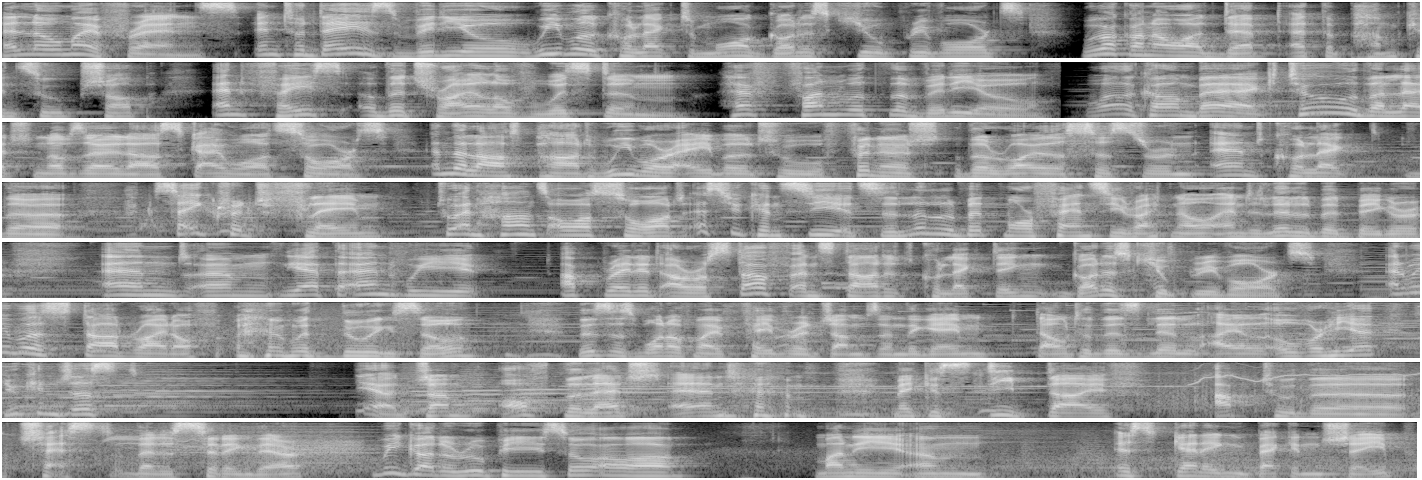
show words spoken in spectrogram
Hello my friends, in today's video we will collect more Goddess Cube rewards, work on our debt at the Pumpkin Soup shop and face the Trial of Wisdom. Have fun with the video. Welcome back to The Legend of Zelda Skyward Swords. In the last part we were able to finish the Royal Cistern and collect the Sacred Flame to enhance our sword. As you can see it's a little bit more fancy right now and a little bit bigger. And um, yeah, at the end we upgraded our stuff and started collecting Goddess Cube rewards. And we will start right off with doing so. This is one of my favorite jumps in the game, down to this little isle over here. You can just, yeah, jump off the ledge and make a steep dive up to the chest that is sitting there. We got a rupee, so our money um, is getting back in shape.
